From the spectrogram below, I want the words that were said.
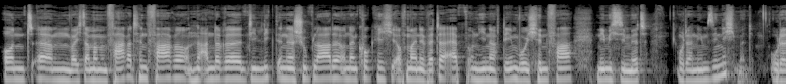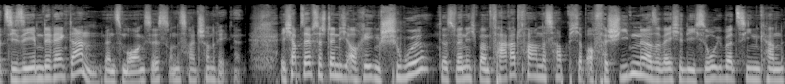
Und ähm, weil ich da mal mit dem Fahrrad hinfahre und eine andere, die liegt in der Schublade und dann gucke ich auf meine Wetter-App und je nachdem, wo ich hinfahre, nehme ich sie mit oder nehmen sie nicht mit. Oder zieh sie eben direkt an, wenn es morgens ist und es halt schon regnet. Ich habe selbstverständlich auch Regenschuhe, dass wenn ich beim Fahrradfahren das habe, ich habe auch verschiedene, also welche, die ich so überziehen kann,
